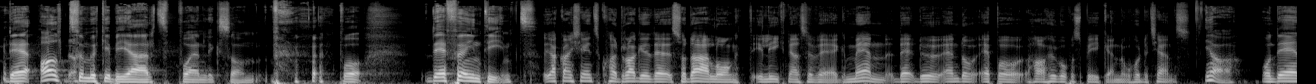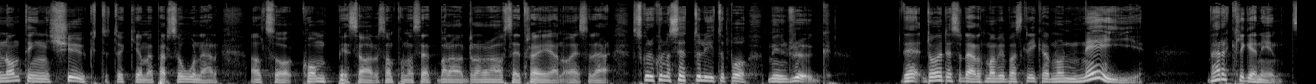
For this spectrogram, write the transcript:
det är allt så mycket begärt på en liksom... på, det är för intimt. Jag kanske inte skulle ha dragit det så där långt i liknelseväg, men det, du ändå är på, har huvudet på spiken och hur det känns. Ja, och det är någonting sjukt tycker jag med personer, alltså kompisar som på något sätt bara drar av sig tröjan och är sådär ”Skulle du kunna sätta lite på min rygg?” det, Då är det sådär att man vill bara skrika nå nej! Verkligen inte!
